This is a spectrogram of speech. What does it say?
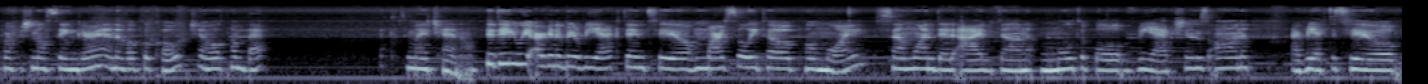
professional singer and a vocal coach, and welcome back to my channel. Today, we are going to be reacting to Marcelito Pomoy, someone that I've done multiple reactions on. I've reacted to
